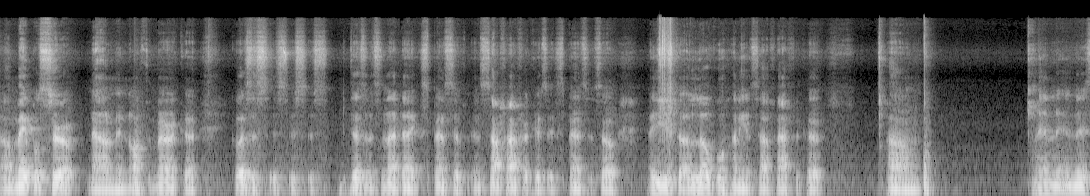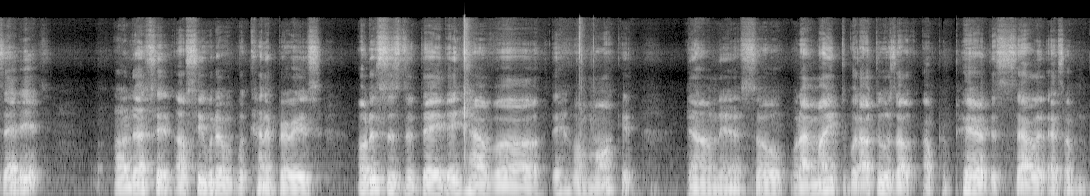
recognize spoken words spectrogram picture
uh, maple syrup down in North America because it's it's, it's, it's, it doesn't, it's not that expensive. In South Africa, it's expensive. So I use the local honey in South Africa. Um, and, and is that it? Uh, that's it. I'll see whatever what kind of berries. Oh, this is the day they have a they have a market down there. So what I might what I'll do is I'll, I'll prepare this salad as I'm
